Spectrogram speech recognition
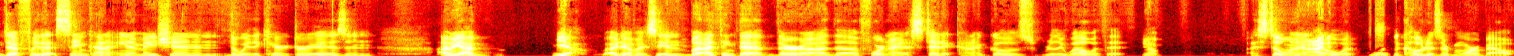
Definitely that same kind of animation and the way the character is, and I mean, I yeah, I definitely see. It. And but I think that their uh, the Fortnite aesthetic kind of goes really well with it. Yep. I still want to yeah, know what what the code is more about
